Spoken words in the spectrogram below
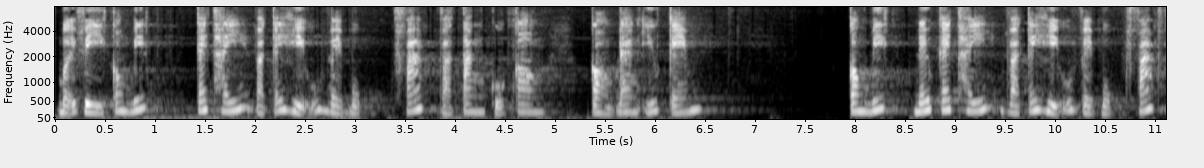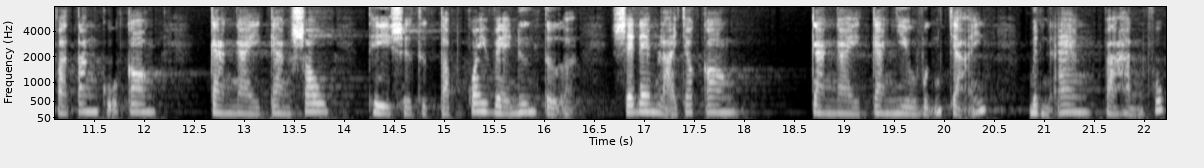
Bởi vì con biết cái thấy và cái hiểu về bục, pháp và tăng của con còn đang yếu kém. Con biết nếu cái thấy và cái hiểu về bục, pháp và tăng của con càng ngày càng sâu thì sự thực tập quay về nương tựa sẽ đem lại cho con càng ngày càng nhiều vững chãi, bình an và hạnh phúc.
